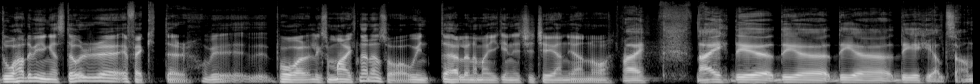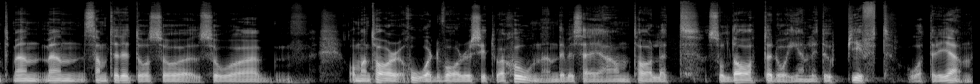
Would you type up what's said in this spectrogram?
då hade vi inga större effekter på liksom marknaden så och inte heller när man gick in i Tjetjenien. Och... Nej, Nej det, det, det, det är helt sant. Men, men samtidigt då så, så om man tar hårdvarusituationen, det vill säga antalet soldater då enligt uppgift, återigen,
